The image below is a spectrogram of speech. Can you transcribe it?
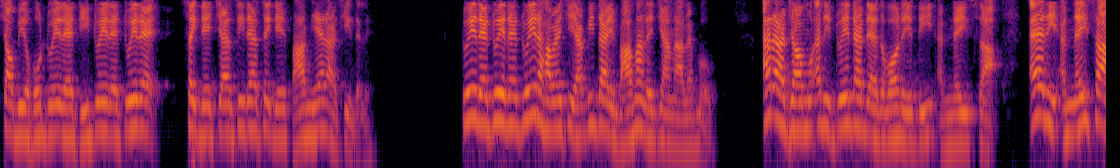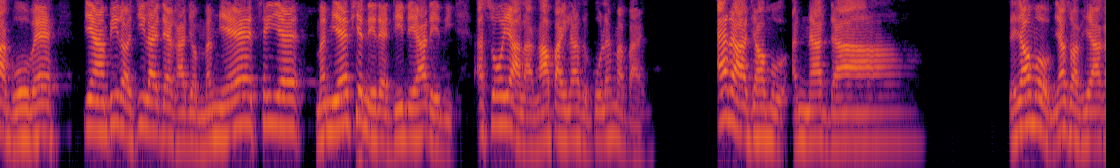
ရှောက်ပြီးဟိုတွေးတယ်ဒီတွေးတယ်တွေးတဲ့စိတ်တွေကြံစီတဲ့စိတ်တွေဘာမြဲတာရှိတယ်လေတွေးတယ်တွေးတယ်တွေးတာပဲရှိရပြီးတိုက်ရင်ဘာမှလည်းကြံတာလည်းမဟုတ်အဲ့ဒါကြောင့်မို့အဲ့ဒီတွေးတတ်တဲ့သဘောတွေဒီအနေဆအဲ့ဒီအနေဆကိုပဲပြန်ပြီးတော့ကြည်လိုက်တဲ့အခါကျမမြဲဆင်းရဲမမြဲဖြစ်နေတဲ့ဒီတရားတွေဒီအစိုးရလားငါပိုင်လားဆိုကိုလည်းမပိုင်အဲ့ဒါကြောင့်မို့အနတ္တဒါကြောင့်မို့မြတ်စွာဘုရားက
